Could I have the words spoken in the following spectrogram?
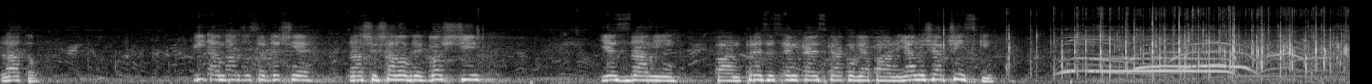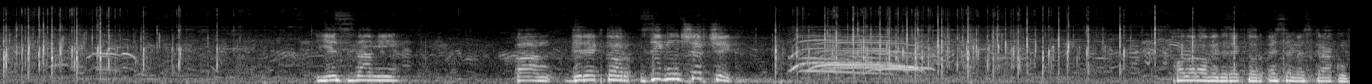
Lato. Witam bardzo serdecznie naszych szanownych gości. Jest z nami pan prezes MKS Krakowia, pan Janusz Jarczyński. Jest z nami pan dyrektor Zygmunt Szewczyk. Honorowy dyrektor SMS Kraków.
